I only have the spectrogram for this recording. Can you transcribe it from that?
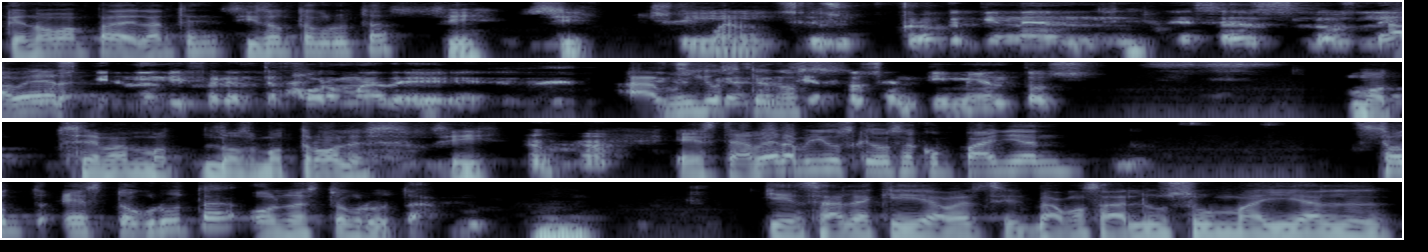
Que no van para adelante. ¿Sí son togrutas? Sí, sí. Sí, creo que tienen esas, los lentes tienen diferente forma de, amigos que nos, ciertos sentimientos. se llaman los motroles, sí. Este, a ver, amigos que nos acompañan, ¿son esto gruta o no es gruta? ¿Quién sale aquí? A ver si vamos a darle un zoom ahí al,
